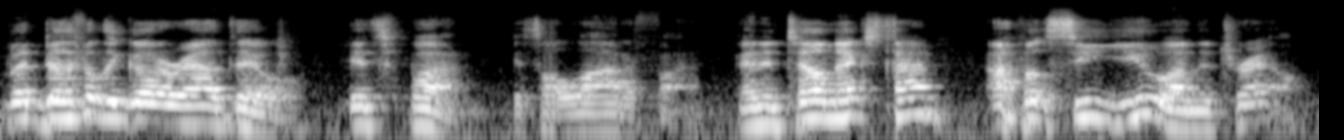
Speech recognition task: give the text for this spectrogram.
but definitely go to Roundtable. It's fun. It's a lot of fun. And until next time, I will see you on the trail.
